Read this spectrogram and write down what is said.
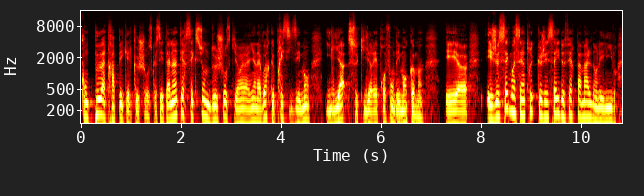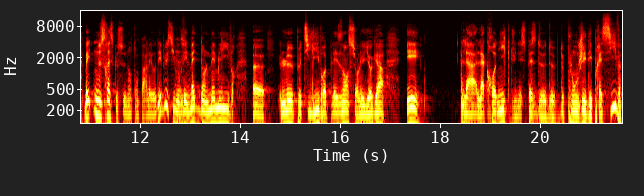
qu'on peut attraper quelque chose, que c'est à l'intersection de deux choses qui n'ont rien à voir que précisément il y a ce qui leur est profondément commun. Et, euh, je sais que moi, c'est un truc que j'essaye de faire pas mal dans les livres. Mais ne serait-ce que ce dont on parlait au début, si vous voulez mettre dans le même livre euh, le petit livre plaisant sur le yoga et la, chronique d'une espèce de, de plongée dépressive,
